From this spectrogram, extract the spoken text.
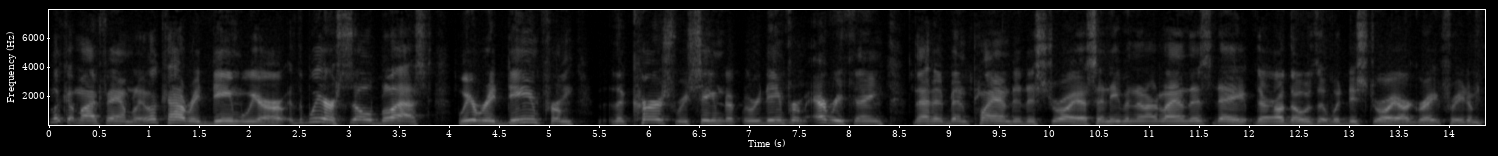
Look at my family. Look how redeemed we are. We are so blessed. We are redeemed from the curse, received, redeemed from everything that had been planned to destroy us. And even in our land this day, there are those that would destroy our great freedom.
